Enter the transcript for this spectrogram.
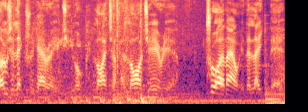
Those electric arrowheads you got can light up a large area. Try them out in the lake there.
